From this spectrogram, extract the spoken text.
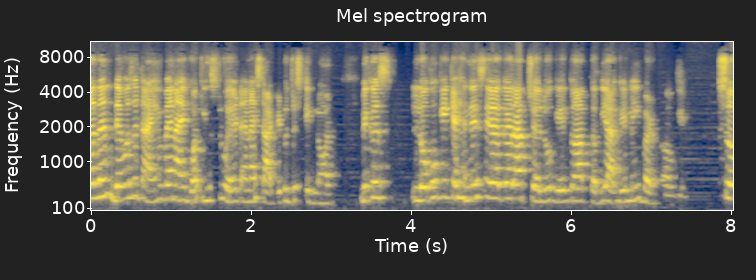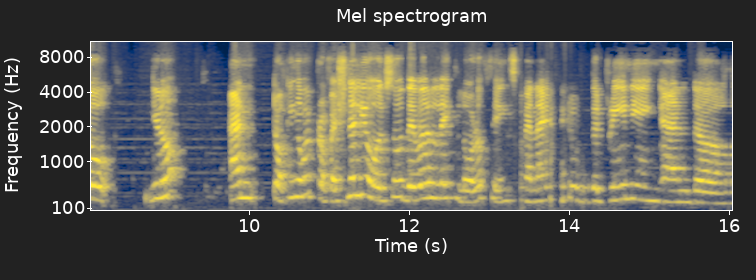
but then there was a time when i got used to it and i started to just ignore because लोगों के कहने से अगर आप चलोगे तो आप कभी आगे नहीं बढ़ पाओगे so you know and talking about professionally also there were like a lot of things. When i took the training and uh,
